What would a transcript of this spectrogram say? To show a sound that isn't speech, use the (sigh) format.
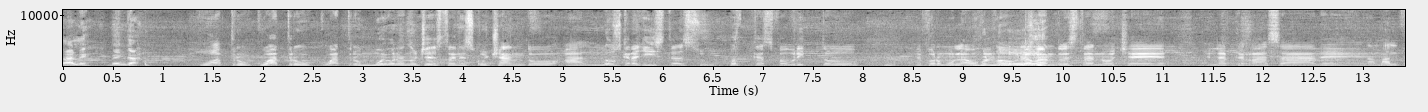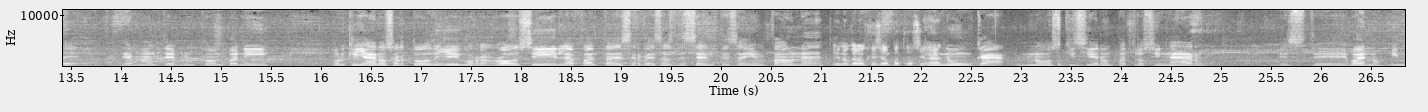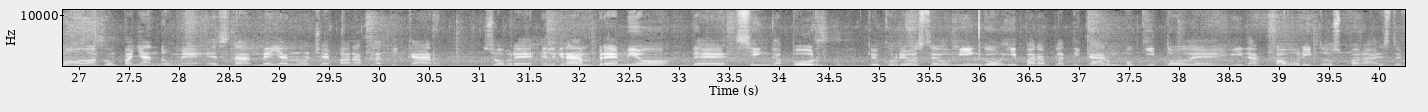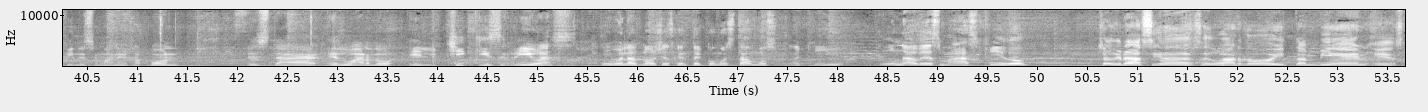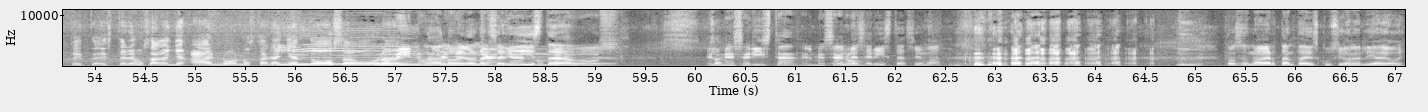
Dale, venga. 4, 4, 4. Muy buenas noches, están escuchando a Los Grallistas, su podcast favorito de Fórmula 1, (laughs) grabando esta noche en la terraza de Amante. de Amante Brew Company, porque ya nos hartó DJ Gorra Rossi, la falta de cervezas decentes ahí en Fauna, Y nunca nos quisieron patrocinar. y nunca nos quisieron patrocinar. Este, bueno, ni modo, acompañándome esta bella noche para platicar sobre el Gran Premio de Singapur que ocurrió este domingo y para platicar un poquito de y dar favoritos para este fin de semana en Japón. Está Eduardo El Chiquis Rivas. Muy buenas noches, gente. ¿Cómo estamos? Aquí una vez más, Fido. Muchas gracias, Eduardo. Y también este, te- tenemos a Gañán. Ah, no, no está Gañán 2 ahora. No vino. No, vino el mercerista. dos. El meserista, el mesero. El meserista, sí, ma. (laughs) Entonces no va a haber tanta discusión el día de hoy.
